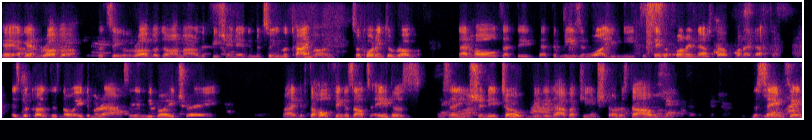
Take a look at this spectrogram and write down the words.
Okay, again, Rava, let's see, So according to Rava, that holds that the that the reason why you need to say b'fanei nechta b'fanei nechta is because there's no edim around. So then liboy tray, right? If the whole thing is out to edus, then you should need two. We need to have a kiyim shtaras da'alma. The same thing.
